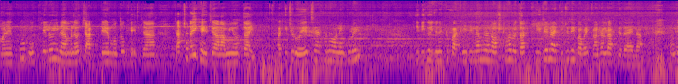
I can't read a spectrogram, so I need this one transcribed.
মানে খুব ও খেলোই না। মানে ও চারটের মতো চা- চার ছটাই খেয়েছে আর আমিও তাই। আর কিছু রয়েছে এখনও অনেকগুলোই। দিদিকে ওই জন্য একটু পাঠিয়ে দিলাম না নষ্ট হবে তার ফ্রিজে না কিছুতেই বাবাই কাঁঠাল রাখতে দেয় না। মানে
